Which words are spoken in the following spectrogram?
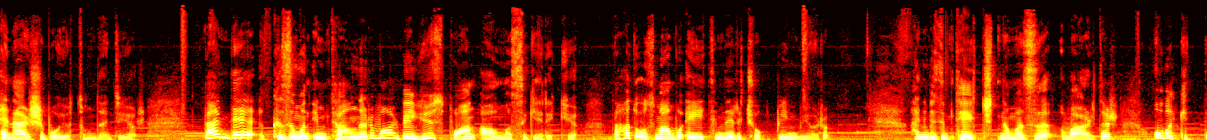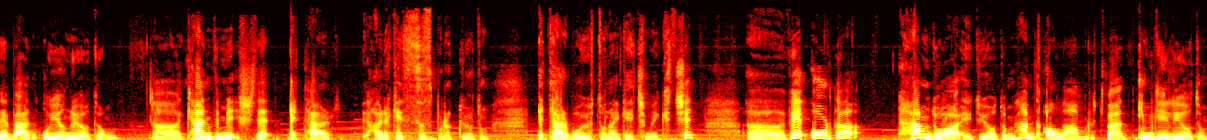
enerji boyutunda diyor. Ben de kızımın imtihanları var ve 100 puan alması gerekiyor. Daha da o zaman bu eğitimleri çok bilmiyorum. Hani bizim teheccüd namazı vardır. O vakitte ben uyanıyordum. Aa, Kendimi işte eter, hareketsiz bırakıyordum. Eter boyutuna geçmek için. Aa, Ve orada hem dua ediyordum hem de Allah'ım lütfen imgeliyordum.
